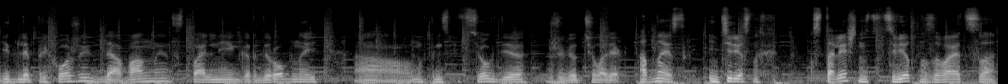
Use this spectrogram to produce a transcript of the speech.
и для прихожей, для ванны, спальни, гардеробной, а, ну, в принципе, все, где живет человек. Одна из интересных столешниц, цвет называется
